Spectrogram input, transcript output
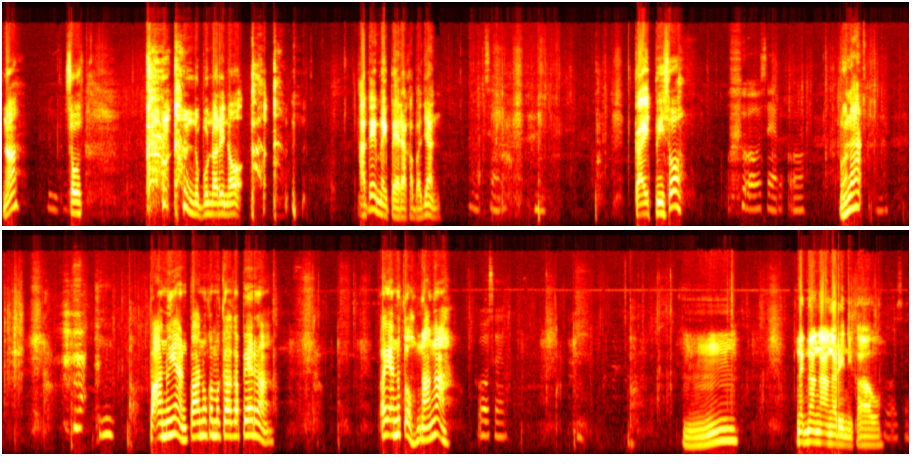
Na? So, nubo na rin ako. Ate, may pera ka ba dyan? Wala sir. Kahit piso? Oo sir. Oo. Wala. Paano yan? Paano ka magkakapera? Ay, ano to? Nga nga. Oo sir. Hmm. Nagnganga rin ikaw. Oo sir.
